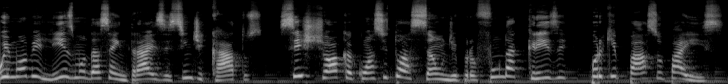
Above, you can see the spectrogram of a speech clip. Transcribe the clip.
O imobilismo das centrais e sindicatos se choca com a situação de profunda crise por que passa o país.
